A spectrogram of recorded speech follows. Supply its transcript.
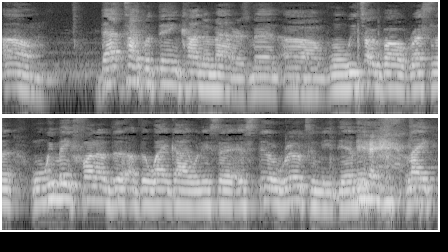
um, that type of thing kind of matters, man. Um, when we talk about wrestling, when we make fun of the of the white guy when he said it's still real to me, damn it. Yeah. Like,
